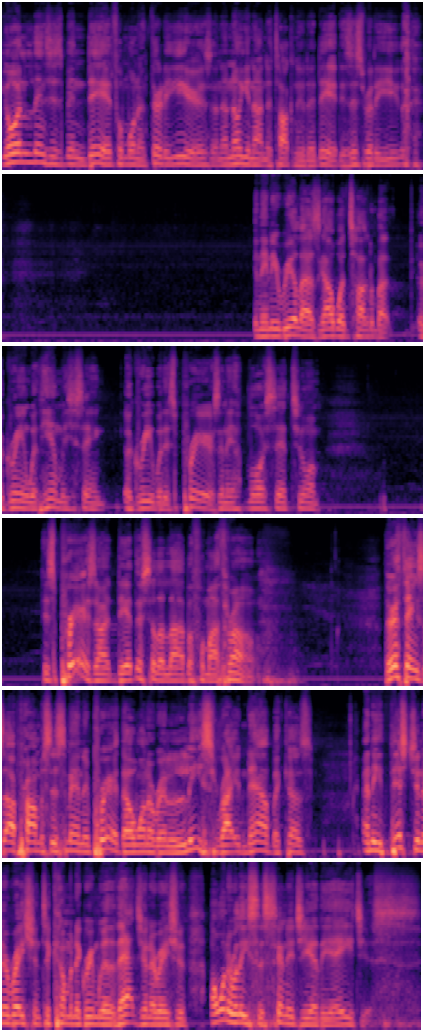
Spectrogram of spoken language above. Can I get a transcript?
Gordon Lindsay's been dead for more than 30 years, and I know you're not talking to the dead. Is this really you? and then he realized God wasn't talking about agreeing with him, he's saying agree with his prayers. And the Lord said to him, His prayers aren't dead, they're still alive before my throne. There are things I promised this man in prayer that I want to release right now because I need this generation to come in agreement with that generation. I want to release the synergy of the ages.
